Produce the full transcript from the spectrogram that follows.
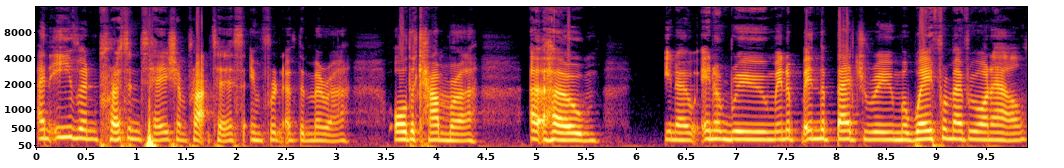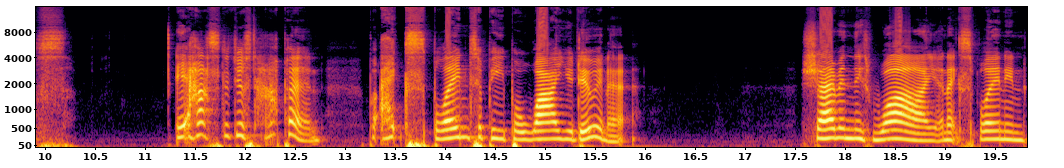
and even presentation practice in front of the mirror or the camera at home, you know, in a room, in a in the bedroom, away from everyone else. It has to just happen. But explain to people why you're doing it. Sharing this why and explaining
